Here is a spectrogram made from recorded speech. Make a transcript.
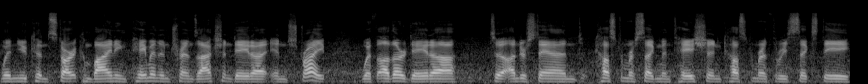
when you can start combining payment and transaction data in Stripe with other data to understand customer segmentation, customer 360,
